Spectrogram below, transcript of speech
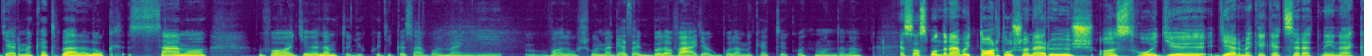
gyermeket vállalók száma, vagy nem tudjuk, hogy igazából mennyi valósul meg ezekből a vágyakból, amiket ők ott mondanak. Ezt azt mondanám, hogy tartósan erős az, hogy gyermekeket szeretnének,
